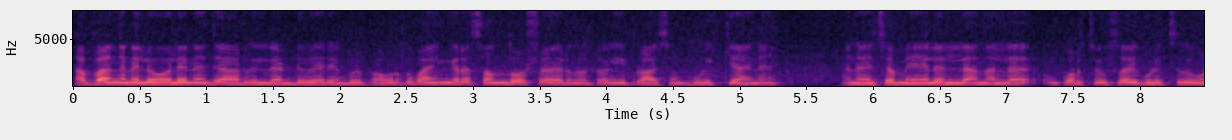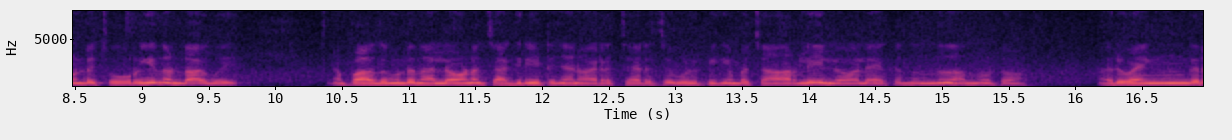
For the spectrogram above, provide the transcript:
അപ്പോൾ അങ്ങനെ ലോലനും ചാർജിൽ രണ്ടുപേരെയും കുളിപ്പോൾ അവർക്ക് ഭയങ്കര സന്തോഷമായിരുന്നു കേട്ടോ ഈ പ്രാവശ്യം കുളിക്കാൻ എന്ന് വെച്ചാൽ മേലെല്ലാം നല്ല കുറച്ച് ദിവസമായി കുളിച്ചത് കൊണ്ട് ചൊറിയുന്നുണ്ടാകുകയും അപ്പോൾ അതുകൊണ്ട് നല്ലോണം ചകിരിയിട്ട് ഞാൻ ഒരച്ചരച്ച് കുളിപ്പിക്കുമ്പോൾ ചാർലിയും ലോലയൊക്കെ നിന്ന് തന്നു കേട്ടോ അവർ ഭയങ്കര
